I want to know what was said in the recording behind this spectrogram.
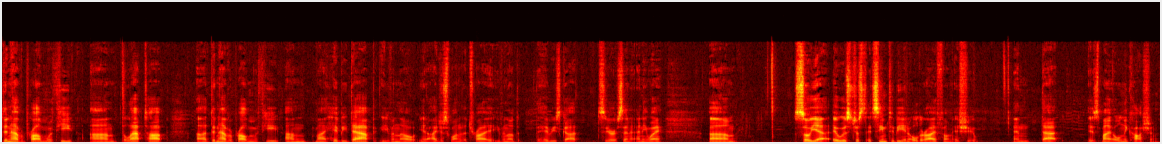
Didn't have a problem with heat on the laptop. Uh, didn't have a problem with heat on my HiBy DAP, even though you know I just wanted to try it, even though the, the HiBy's got Cirrus in it anyway. Um, so yeah, it was just it seemed to be an older iPhone issue and that is my only caution.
